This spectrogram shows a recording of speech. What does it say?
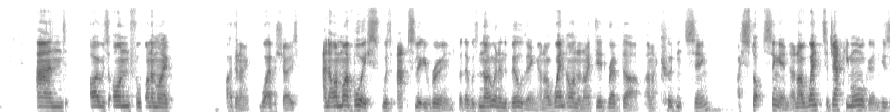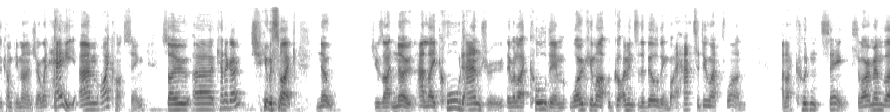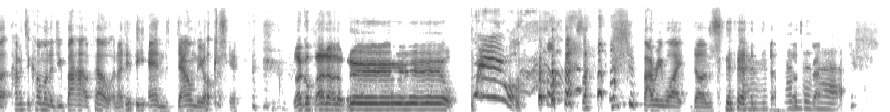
and I was on for one of my I don't know whatever shows, and I, my voice was absolutely ruined, but there was no one in the building, and I went on and I did revved up, and I couldn't sing. I stopped singing and I went to Jackie Morgan, who's the company manager. I went, "Hey, um, I can't sing, so uh, can I go?" She was like, "No." She was like, "No." And they called Andrew. They were like, called him, woke him up, got him into the building, but I had to do Act One, and I couldn't sing. So I remember having to come on and do Bat Out of Hell, and I did the end down the octave, like a bat out of hell. Wow! Barry White does. I remember that.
